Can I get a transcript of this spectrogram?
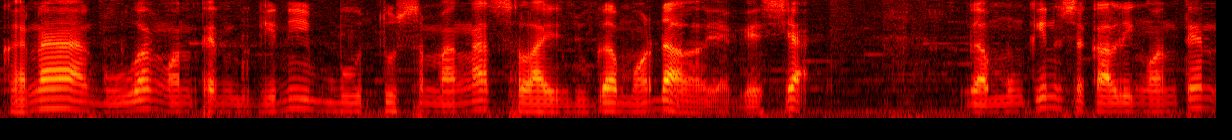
Karena gua konten begini butuh semangat selain juga modal ya guys ya. Gak mungkin sekali konten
